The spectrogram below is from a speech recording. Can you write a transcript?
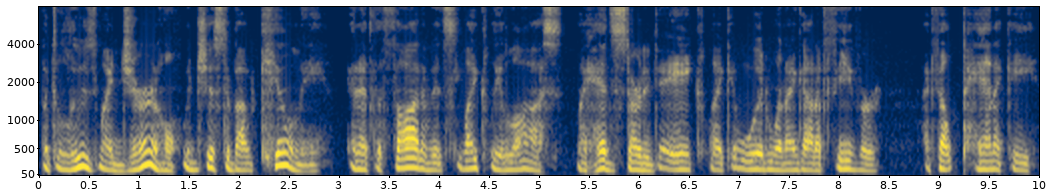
But to lose my journal would just about kill me and at the thought of its likely loss, my head started to ache like it would when I got a fever. I felt panicky,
